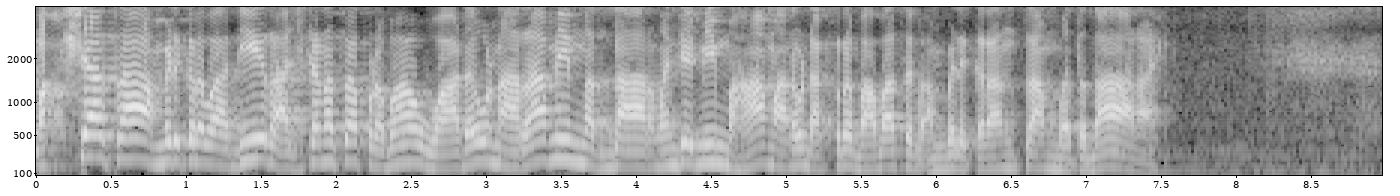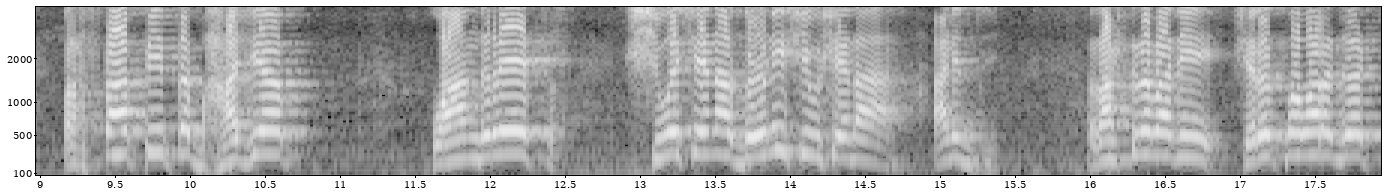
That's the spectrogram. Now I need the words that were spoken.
पक्षाचा आंबेडकरवादी राजकारणाचा प्रभाव वाढवणारा मी मतदार म्हणजे मी महामानव डॉक्टर बाबासाहेब आंबेडकरांचा मतदार आहे. प्रस्थापित भाजप काँग्रेस शिवसेना दोन्ही शिवसेना आणि राष्ट्रवादी शरद पवार गट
